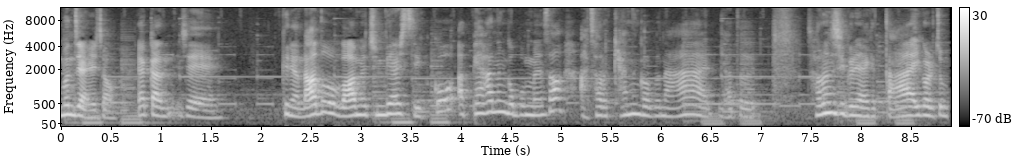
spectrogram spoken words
뭔지 알죠? 약간 이제 그냥 나도 마음에 준비할 수 있고 앞에 하는 거 보면서 아 저렇게 하는 거구나 나도 저런 식으로 해야겠다 이걸 좀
